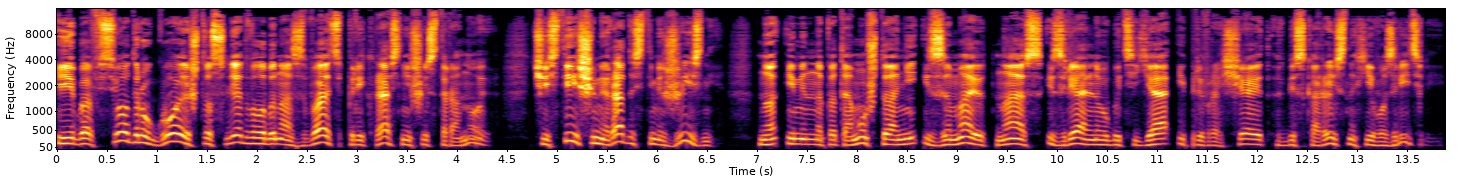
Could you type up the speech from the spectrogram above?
Ибо все другое, что следовало бы назвать прекраснейшей стороной, чистейшими радостями жизни, но именно потому, что они изымают нас из реального бытия и превращают в бескорыстных его зрителей,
